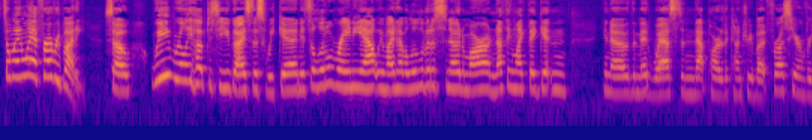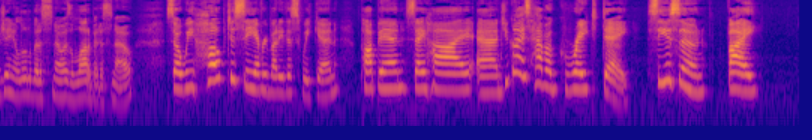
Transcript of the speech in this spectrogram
It's a win-win for everybody. So we really hope to see you guys this weekend. It's a little rainy out. We might have a little bit of snow tomorrow. Nothing like they get in, you know, the Midwest and that part of the country. But for us here in Virginia, a little bit of snow is a lot of bit of snow. So we hope to see everybody this weekend. Pop in, say hi, and you guys have a great day. See you soon. Bye.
